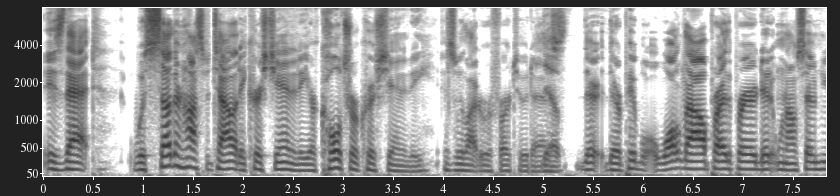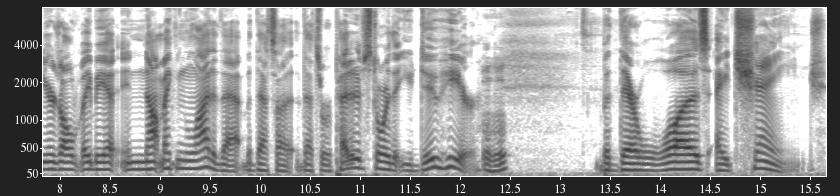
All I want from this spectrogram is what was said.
Is that with Southern hospitality Christianity or cultural Christianity, as we like to refer to it as, Yep. there there are people walk the aisle, pray the prayer, did it when I was seventeen years old, maybe and not making light of that, but that's a that's a repetitive story that you do hear Mhm. but there was a change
